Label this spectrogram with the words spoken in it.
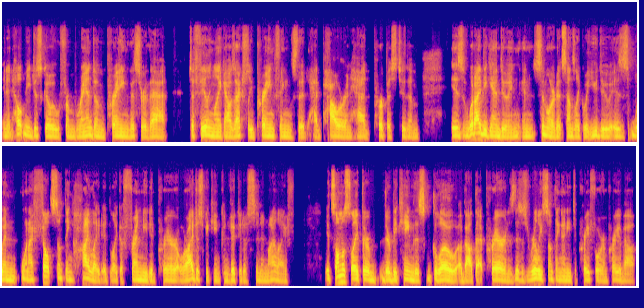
and it helped me just go from random praying this or that to feeling like I was actually praying things that had power and had purpose to them is what I began doing and similar to it sounds like what you do is when when I felt something highlighted like a friend needed prayer or I just became convicted of sin in my life it's almost like there there became this glow about that prayer and is this is really something i need to pray for and pray about.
